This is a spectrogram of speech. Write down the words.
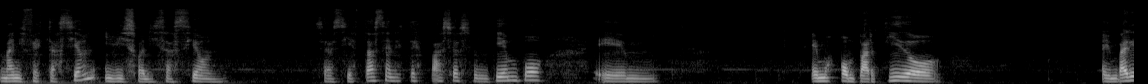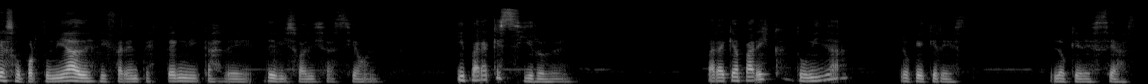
Manifestación y visualización. O sea, si estás en este espacio hace un tiempo, em, hemos compartido en varias oportunidades diferentes técnicas de, visualización. ¿Y para qué sirve? Para que aparezca en tu vida lo que crees, lo que deseas.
